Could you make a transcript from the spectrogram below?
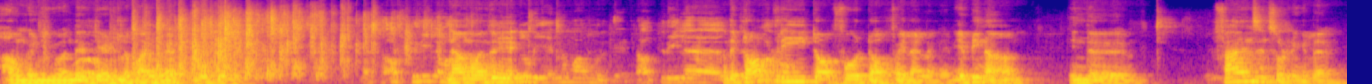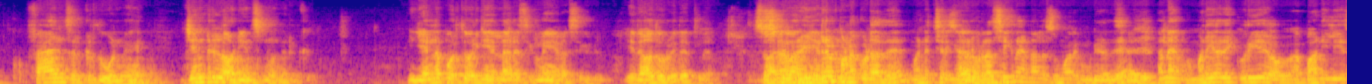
அவங்க நீங்கள் வந்து. டாப் த்ரீல நாங்க வந்து- அந்த top three top four top ஃபைவ்லாம் இல்லைங்க. எப்படின்னா இந்த ஃபேன்ஸ்ன்னு சொல்கிறீங்கல்ல ஃபேன்ஸ் இருக்கிறது ஒன்று ஜென்ரல் ஆடியன்ஸ்னு ஒன்று இருக்குது என்னை பொறுத்த வரைக்கும் எல்லா ரசிகர்களும் என் ரசிகர்கள். ஏதாவது ஒரு விதத்தில். ஸோ அது சார், வந்து எனக்கு- பண்ணக்கூடாது. மன்னிச்சிருங்க. சரி. ஒரு ரசிகனா என்னால சும்மா இருக்க முடியாது. சரி. ஆனா மரியாதைக்குரிய பாணியிலேயே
